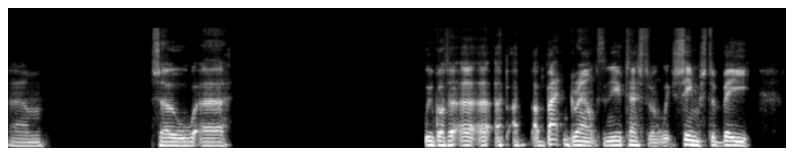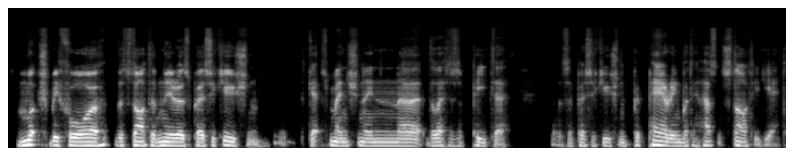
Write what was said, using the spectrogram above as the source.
Um, so uh, we've got a, a, a, a, background to the New Testament which seems to be much before the start of Nero's persecution. It gets mentioned in uh, the letters of Peter. There's a persecution preparing, but it hasn't started yet.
